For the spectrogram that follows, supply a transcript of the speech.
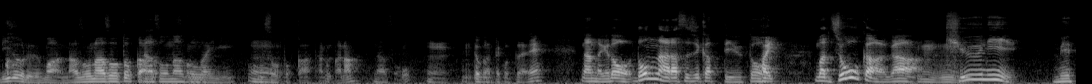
リドルまあ謎謎とか謎々。そんな意味、うん。嘘とかなのかな？謎、うん。うん。とかってことだね。なんだけどどんなあらすじかっていうと、はい。まあ、ジョーカーが急にめ、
